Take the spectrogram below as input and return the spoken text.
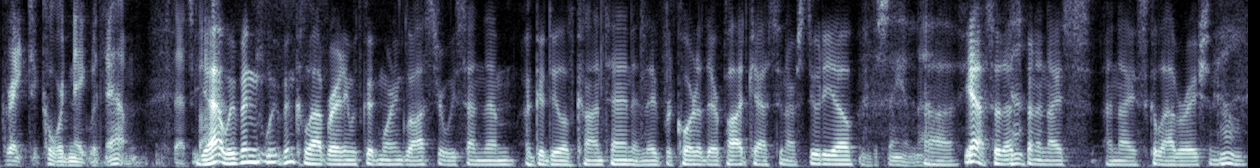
Great to coordinate with them if that's possible. Yeah, we've been we've been collaborating with Good Morning Gloucester. We send them a good deal of content, and they've recorded their podcast in our studio. I was saying that. Uh, yeah, so that's been a nice a nice collaboration.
